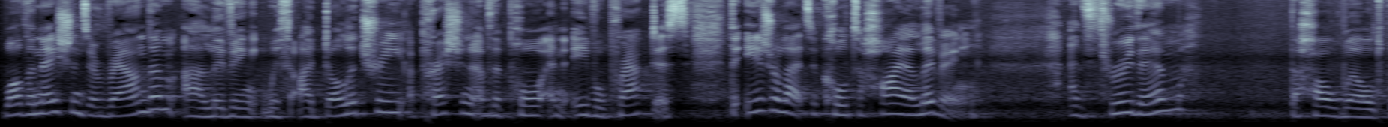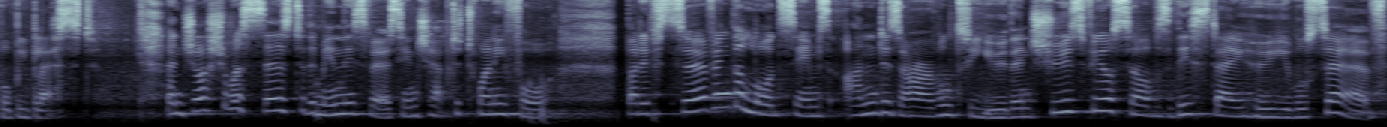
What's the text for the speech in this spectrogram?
While the nations around them are living with idolatry, oppression of the poor, and evil practice, the Israelites are called to higher living, and through them, the whole world will be blessed. And Joshua says to them in this verse in chapter 24 But if serving the Lord seems undesirable to you, then choose for yourselves this day who you will serve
